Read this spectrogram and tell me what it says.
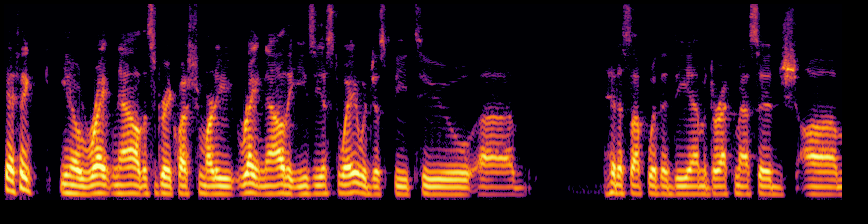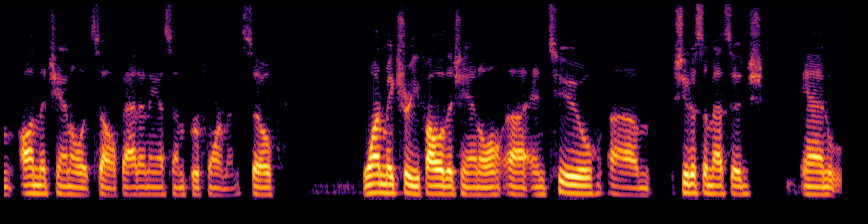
Yeah, I think you know right now that's a great question, Marty. Right now, the easiest way would just be to uh, hit us up with a DM, a direct message um, on the channel itself at NASM Performance. So one, make sure you follow the channel, uh, and two, um, shoot us a message and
